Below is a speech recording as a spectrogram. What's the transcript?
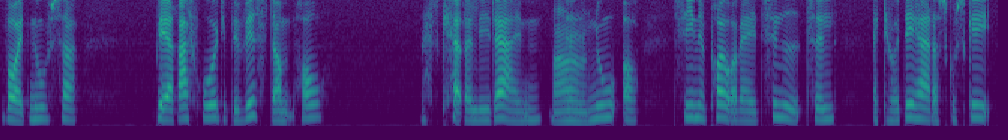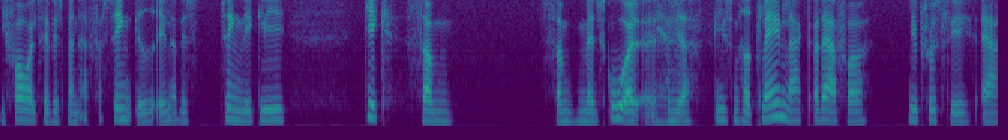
Hvor at nu så bliver jeg ret hurtigt bevidst om, hov, hvad sker der lige derinde ja. øh, nu? Og Signe, prøv at være i tillid til, at det var det her, der skulle ske i forhold til, hvis man er forsinket, eller hvis tingene ikke lige gik, som, som man skulle, og, ja. som jeg ligesom havde planlagt, og derfor lige pludselig er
